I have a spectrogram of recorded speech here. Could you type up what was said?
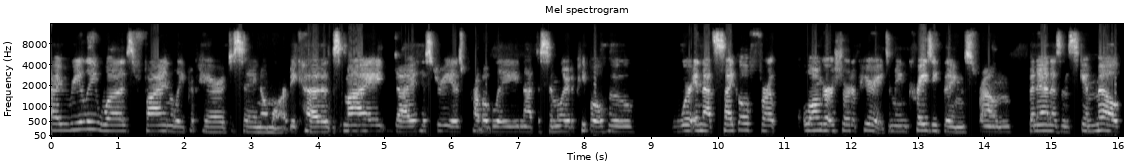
I really was finally prepared to say no more because my diet history is probably not dissimilar to people who were in that cycle for longer or shorter periods. I mean, crazy things from bananas and skim milk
